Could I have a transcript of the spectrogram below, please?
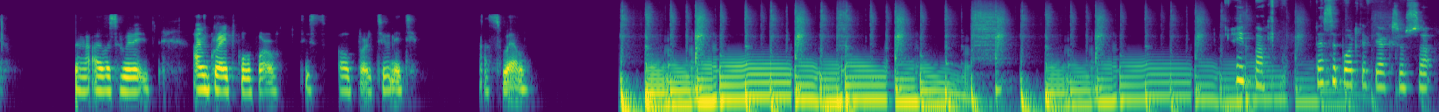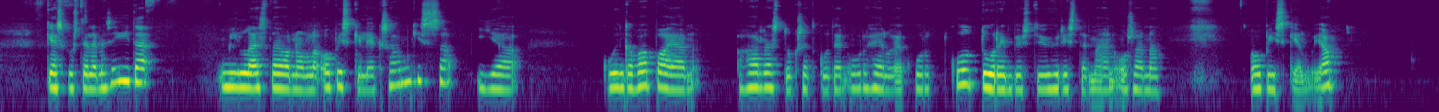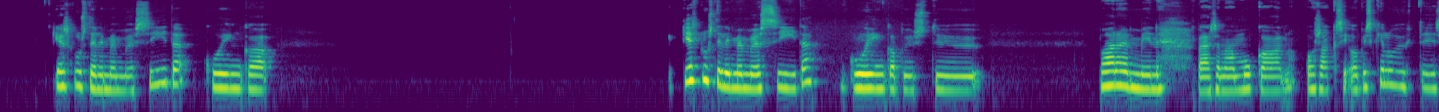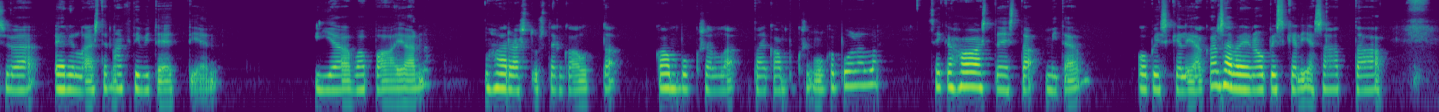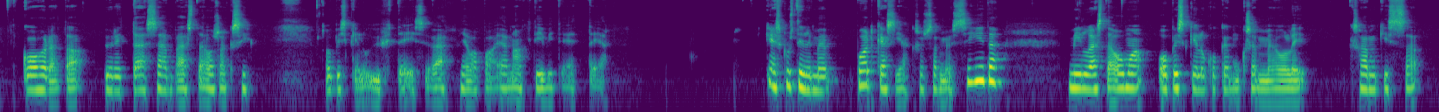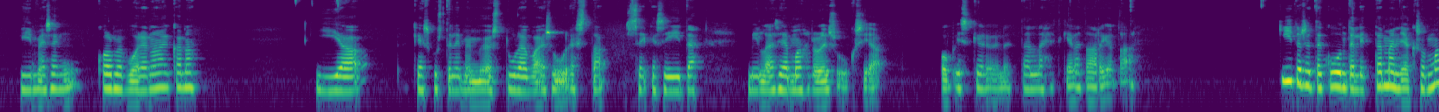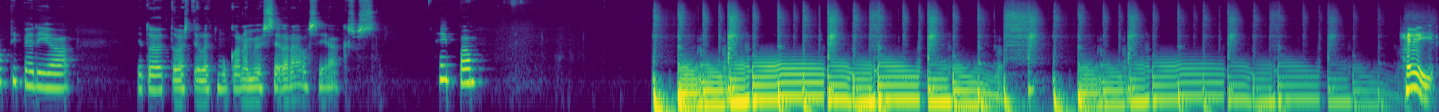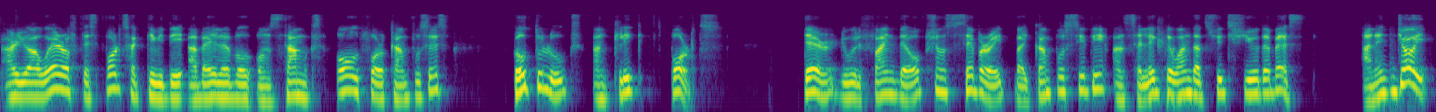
uh, i was really i'm grateful for this opportunity as well Heippa! Tässä podcast-jaksossa keskustelemme siitä, millaista on olla opiskelija XAMKissa ja kuinka vapaa-ajan harrastukset, kuten urheilu ja kulttuurin, pystyy yhdistämään osana opiskeluja. Keskustelimme myös siitä, kuinka Keskustelimme myös siitä, kuinka pystyy paremmin pääsemään mukaan osaksi opiskeluyhteisöä erilaisten aktiviteettien ja vapaa-ajan harrastusten kautta kampuksella tai kampuksen ulkopuolella sekä haasteista, mitä opiskelija, kansainvälinen opiskelija saattaa kohdata yrittäessään päästä osaksi opiskeluyhteisöä ja vapaa-ajan aktiviteetteja. Keskustelimme podcast-jaksossa myös siitä, millaista oma opiskelukokemuksemme oli XAMKissa viimeisen kolmen vuoden aikana. Ja keskustelimme myös tulevaisuudesta sekä siitä, millaisia mahdollisuuksia opiskelijoille tällä hetkellä tarjotaan. Kiitos, että kuuntelit tämän jakson Mattipediaa ja toivottavasti olet mukana myös seuraavassa jaksossa. Heippa! Hey, are you aware of the sports activity available on XAMK's all four campuses? Go to Lux and click Sports. There, you will find the options separate by campus city and select the one that suits you the best. And enjoy!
